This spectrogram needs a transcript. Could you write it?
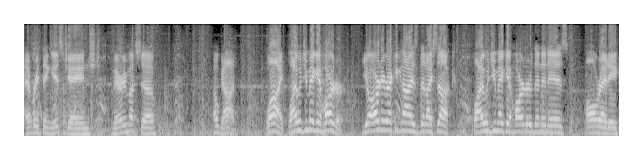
everything is changed. Very much so. Oh, God. Why? Why would you make it harder? You already recognize that I suck. Why would you make it harder than it is already?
